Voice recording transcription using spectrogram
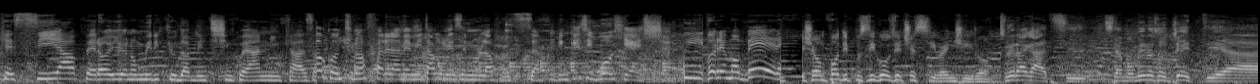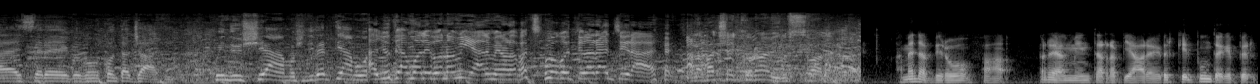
che sia, però io non mi richiudo a 25 anni in casa. Io continuo a fare la mia vita come se nulla fosse. Finché si può si esce. Qui vorremmo bere. C'è un po' di psicosi eccessiva in giro. Noi ragazzi siamo meno soggetti a essere contagiati, quindi usciamo, ci divertiamo. Aiutiamo l'economia, almeno la facciamo continuare a girare. Alla faccia del coronavirus, vale. A me davvero fa realmente arrabbiare perché il punto è che per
